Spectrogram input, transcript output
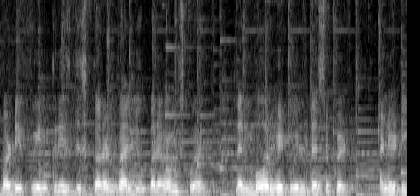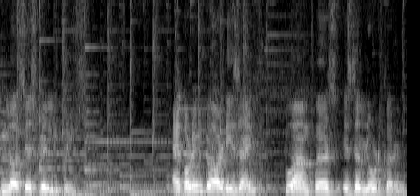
but if we increase this current value per mm square then more heat will dissipate and heating losses will increase. According to our design 2 amperes is the load current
